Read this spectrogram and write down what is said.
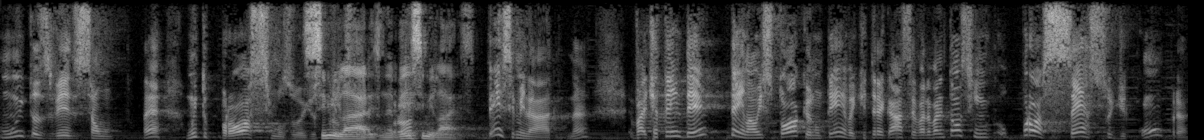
muitas vezes são né, muito próximos hoje. Similares, né? Próximos, bem similares. Bem similares, né? Vai te atender, tem lá um estoque, eu não tenho, vai te entregar, você vai levar. Então, assim, o processo de compra,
